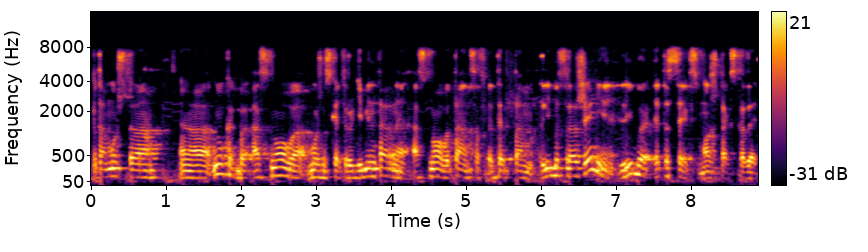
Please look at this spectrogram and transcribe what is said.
потому что, ну, как бы основа, можно сказать, рудиментарная основа танцев — это там либо сражение, либо это секс, можно так сказать,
